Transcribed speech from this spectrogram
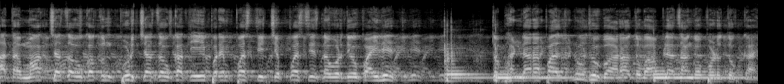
आता मागच्या चौकातून पुढच्या चौकात येईपर्यंत पस्तीसचे पस्तीस नवरदेव पाहिलेत. तो भंडारा पालटून उठू बारा राहतो बा आपल्या चांगला पडतो काय?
